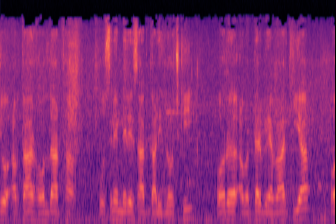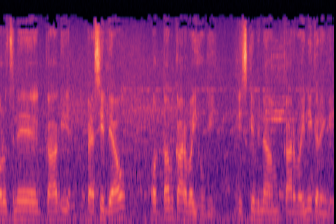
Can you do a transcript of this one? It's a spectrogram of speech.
जो अवतार हौलदार था, उसने मेरे साथ गाली गलौज की और अभद्र व्यवहार किया और उसने कहा कि पैसे ले आओ और तब कार्रवाई होगी। इसके बिना हम कार्रवाई नहीं करेंगे।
